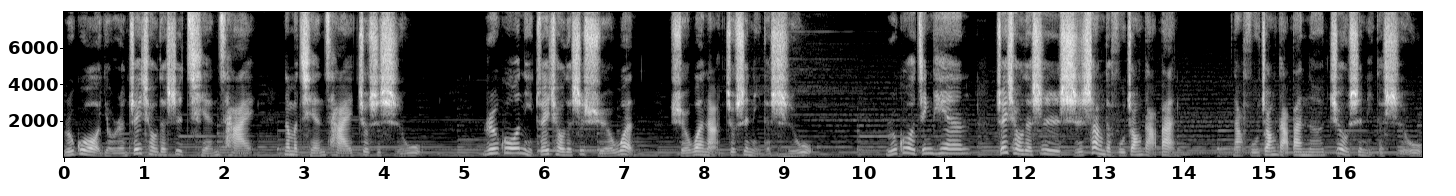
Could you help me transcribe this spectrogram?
如果有人追求的是钱财，那么钱财就是食物；如果你追求的是学问，学问啊就是你的食物；如果今天追求的是时尚的服装打扮，那服装打扮呢就是你的食物；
